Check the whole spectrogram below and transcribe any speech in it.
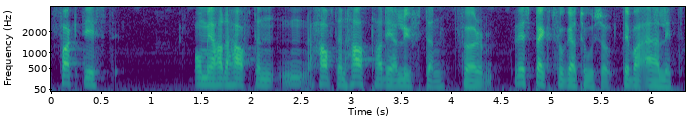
faktiskt, om jag hade haft en, haft en hatt hade jag lyft den för respekt för Gattuso. Det var ärligt.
